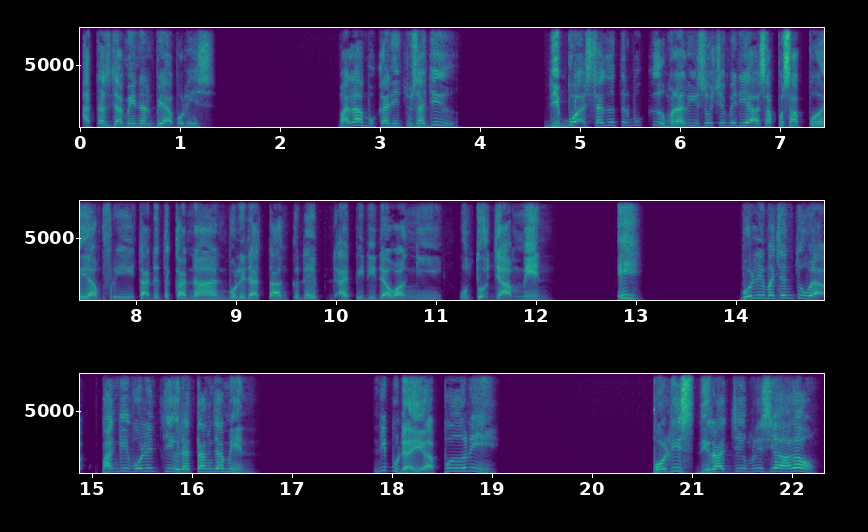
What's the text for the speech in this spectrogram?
atas jaminan pihak polis? Malah bukan itu saja. Dibuat secara terbuka melalui sosial media. Siapa-siapa yang free, tak ada tekanan, boleh datang ke IPD Dawangi untuk jamin. Eh, boleh macam tu pula. Panggil volunteer datang jamin. Ni budaya apa ni? Polis diraja Malaysia tau.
